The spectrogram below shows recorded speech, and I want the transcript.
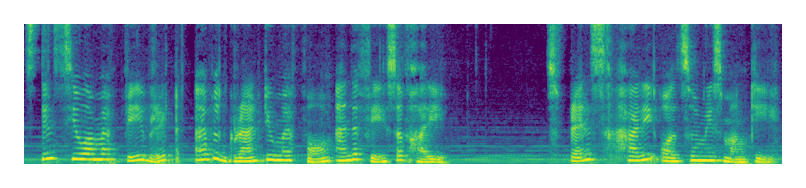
Since you are my favorite, I will grant you my form and the face of Hari. Friends, Hari also means monkey.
